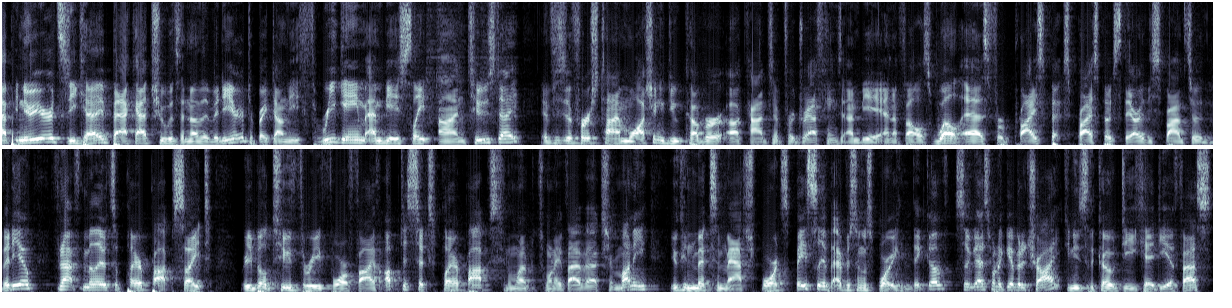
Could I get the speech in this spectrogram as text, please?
Happy New Year, it's DK back at you with another video to break down the three game NBA slate on Tuesday. If this is your first time watching, do cover uh, content for DraftKings, NBA, NFL, as well as for Prize Picks. Prize Picks, they are the sponsor of the video. If you're not familiar, it's a player prop site where you build two, three, four, five, up to six player props. Can win up to 25 extra money. You can mix and match sports, basically of every single sport you can think of. So if you guys want to give it a try, you can use the code DKDFS.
